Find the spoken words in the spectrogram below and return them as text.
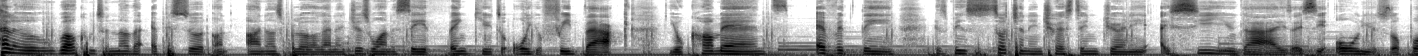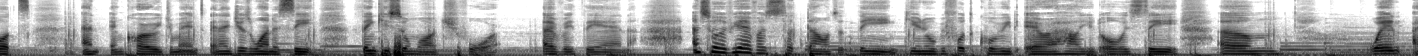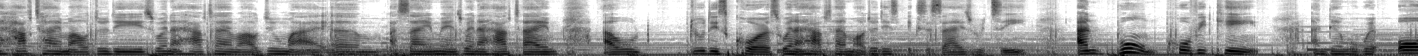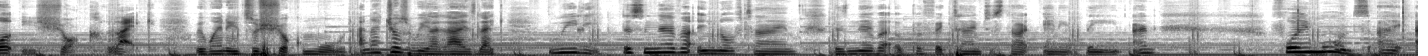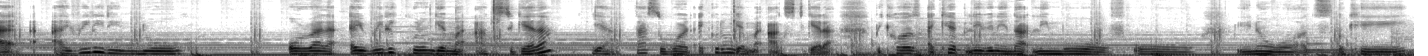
Hello, welcome to another episode on Anna's blog, and I just want to say thank you to all your feedback, your comments, everything. It's been such an interesting journey. I see you guys, I see all your support and encouragement, and I just want to say thank you so much for everything. And so, have you ever sat down to think, you know, before the COVID era, how you'd always say, um, when I have time, I'll do this. When I have time, I'll do my um, assignments. When I have time, I will do this course. When I have time, I'll do this exercise routine. And boom, COVID came. And then we were all in shock. Like, we went into shock mode. And I just realized, like, really, there's never enough time. There's never a perfect time to start anything. And for a month, I, I I really didn't know, or rather, I really couldn't get my acts together. Yeah, that's the word. I couldn't get my acts together because I kept living in that limbo of, oh, you know what? Okay,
